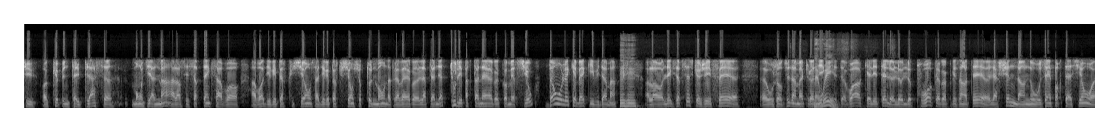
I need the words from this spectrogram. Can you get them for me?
tu occupes une telle place euh, mondialement, alors c'est certain que ça va avoir des répercussions, ça a des répercussions sur tout le monde à travers euh, la planète, tous les partenaires commerciaux, dont le Québec évidemment. Mm-hmm. Alors l'exercice que j'ai fait euh, aujourd'hui dans ma chronique, ben c'est de voir quel était le, poids que représentait euh, la Chine dans nos importations, euh,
